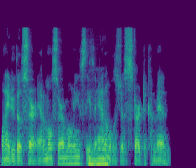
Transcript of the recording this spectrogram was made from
when I do those cer- animal ceremonies, these Mhm. animals just start to come in.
